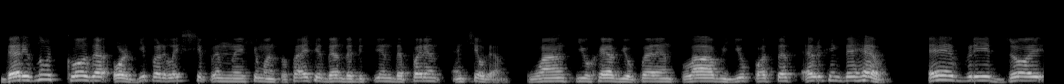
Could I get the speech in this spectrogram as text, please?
There is no closer or deeper relationship in human society than the between the parents and children. Once you have your parents' love, you possess everything they have. Every joy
